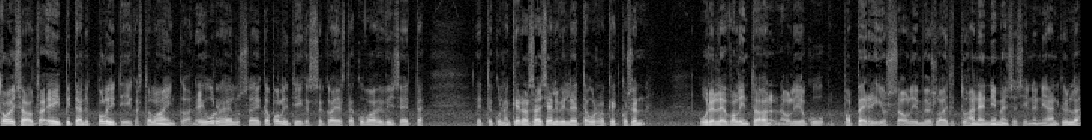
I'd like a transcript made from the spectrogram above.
toisaalta ei pitänyt politiikasta lainkaan, ei urheilussa eikä politiikassakaan. Ja sitä kuvaa hyvin se, että, että kun hän kerran sai selville, että Urho Kekkosen uudelleenvalintaan oli joku paperi, jossa oli myös laitettu hänen nimensä sinne, niin hän kyllä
